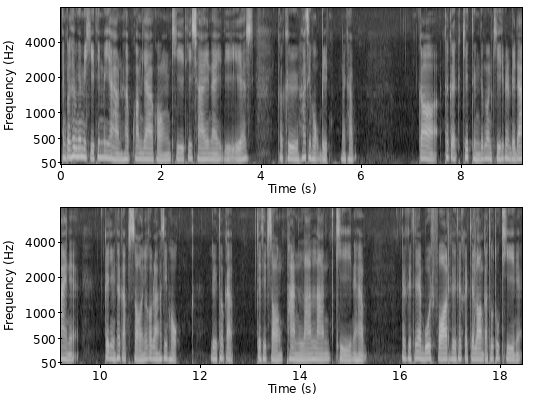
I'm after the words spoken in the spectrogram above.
อัลกอริทึมนี้มีคีย์ที่ไม่ยาวนะครับ ความยาวของคีย์ที่ใช้ใน DES ก็คือ 56 บิตนะครับ ก็ถ้าเกิดคิดถึงจำนวนคีย์ที่เป็นไปได้เนี่ย ก็จะมีเท่ากับ 2 ยกกำลัง 56 หรือเท่ากับ 72,000 ล้านล้านคีย์นะครับ ก็คือถ้าจะบูตฟอร์คือถ้าเกิดจะลองกับทุกๆคีย์เนี่ย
